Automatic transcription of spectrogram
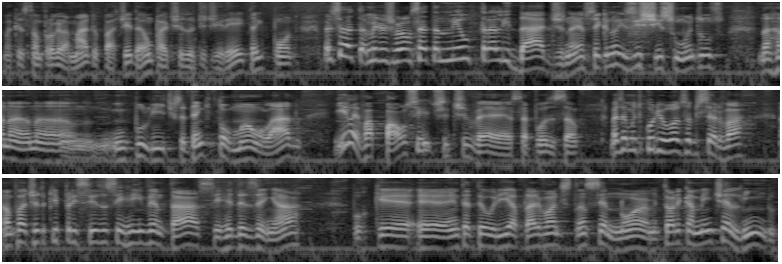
uma questão programática do partido, é um partido de direita e ponto. Mas também já tiver uma certa neutralidade, né? Eu sei que não existe isso muito na, na, na, em política. Você tem que tomar um lado e levar pau se, se tiver essa posição. Mas é muito curioso observar. É um partido que precisa se reinventar, se redesenhar, porque é, entre a teoria e a prática é uma distância enorme. Teoricamente é lindo,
